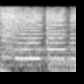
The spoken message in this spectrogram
you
